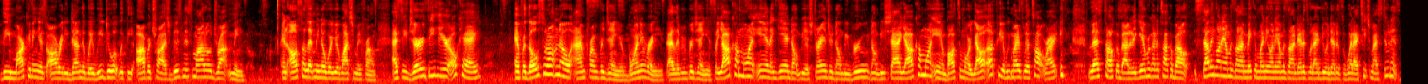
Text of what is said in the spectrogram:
the marketing is already done the way we do it with the arbitrage business model, drop me. And also let me know where you're watching me from. I see Jersey here. Okay. And for those who don't know, I'm from Virginia, born and raised. I live in Virginia. So y'all come on in again. Don't be a stranger. Don't be rude. Don't be shy. Y'all come on in. Baltimore, y'all up here. We might as well talk, right? Let's talk about it. Again, we're going to talk about selling on Amazon, making money on Amazon. That is what I do and that is what I teach my students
